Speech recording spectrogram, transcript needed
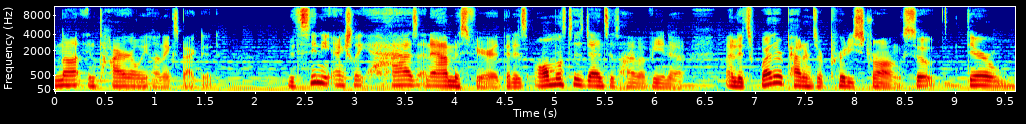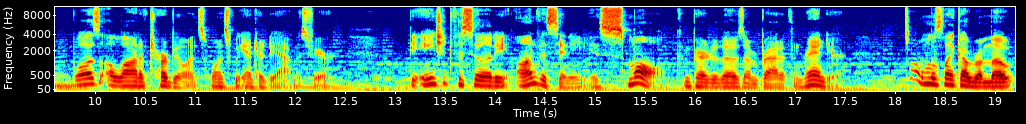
not entirely unexpected. Vicini actually has an atmosphere that is almost as dense as Heimavina, and its weather patterns are pretty strong, so there was a lot of turbulence once we entered the atmosphere. The ancient facility on Vicini is small compared to those on Braddoth and Randir. It's almost like a remote,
